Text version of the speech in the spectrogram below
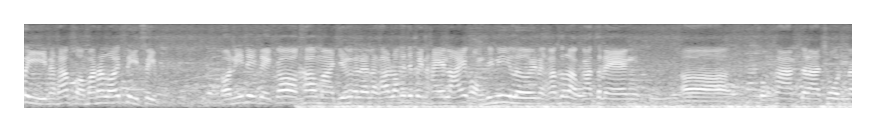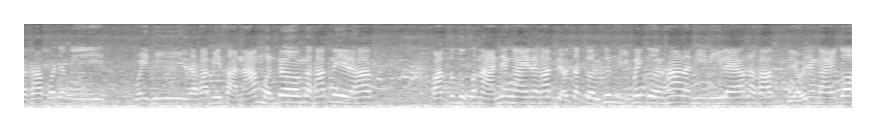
14 นะครับ 2540 ตอนนี้เด็กๆก็เข้ามาเยอะแล้วนะครับ แล้วก็จะเป็นไฮไลท์ของที่นี่เลยนะครับสำหรับการแสดงเอ่อสงครามจราชนนะครับ ก็จะมีเวทีนะครับ มีสระน้ำเหมือนเดิมนะครับนี่นะครับ ความสนุกสนานยังไงนะครับ เดี๋ยวจะเกิดขึ้นอีกไม่เกิน 5 นาทีนี้แล้วนะครับ เดี๋ยวยังไงก็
